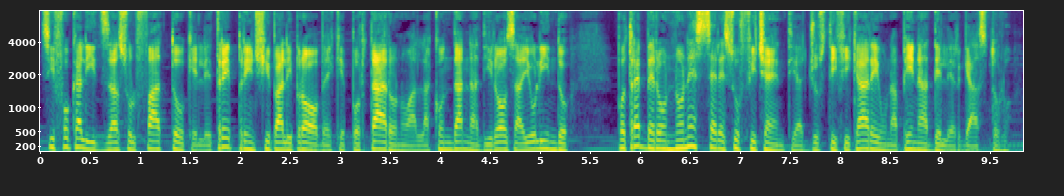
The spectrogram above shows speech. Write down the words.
si focalizza sul fatto che le tre principali prove che portarono alla condanna di Rosa Iolindo potrebbero non essere sufficienti a giustificare una pena dell'ergastolo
